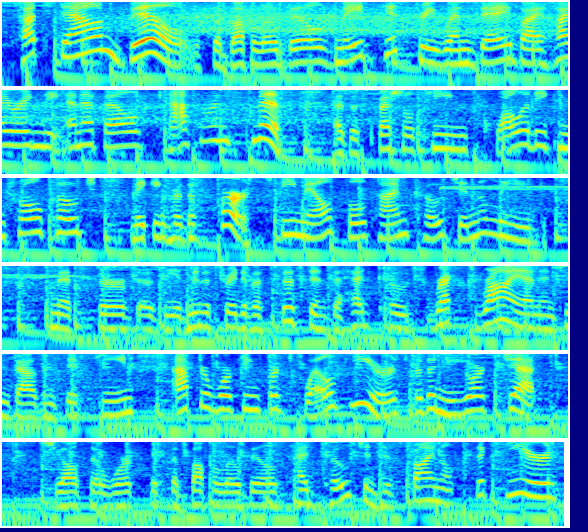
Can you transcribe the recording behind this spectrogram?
Touchdown Bills! The Buffalo Bills made history Wednesday by hiring the NFL's Kathryn Smith as a special teams quality control coach, making her the first female full time coach in the league. Smith served as the administrative assistant to head coach Rex Ryan in 2015 after working for 12 years for the New York Jets. She also worked with the Buffalo Bills head coach in his final six years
